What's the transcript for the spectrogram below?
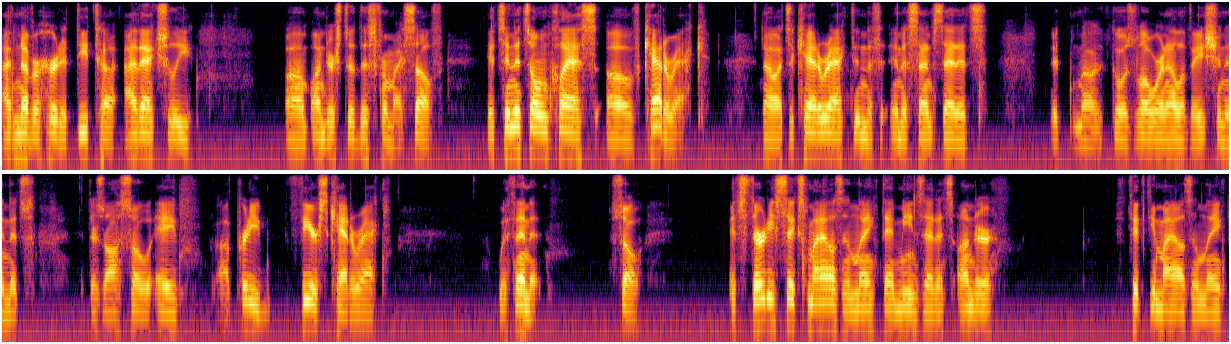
I've never heard it detail. I've actually um, understood this for myself. It's in its own class of cataract. Now, it's a cataract in the in the sense that it's it uh, goes lower in elevation, and it's there's also a, a pretty fierce cataract within it. So it's 36 miles in length. That means that it's under 50 miles in length,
